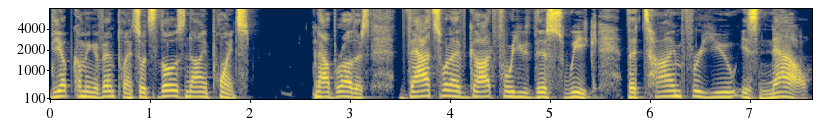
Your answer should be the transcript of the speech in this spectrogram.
the upcoming event plan. So it's those nine points. Now, brothers, that's what I've got for you this week. The time for you is now.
